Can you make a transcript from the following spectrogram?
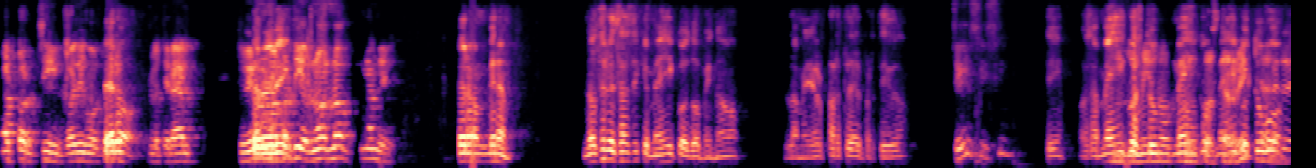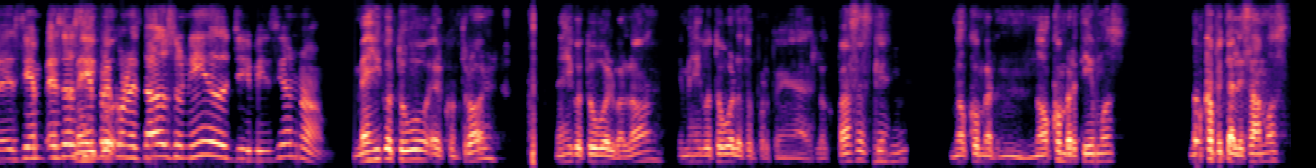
un mal partido, sí, pues digo, Pero- lateral. Tuvieron pero, un mal partido, no, no, mande. Pero mira, ¿no se les hace que México dominó la mayor parte del partido? Sí, sí, sí. Sí, o sea, México estuvo, México, México tuvo, Pero es siempre, eso es siempre México- con Estados Unidos, GB, ¿sí o no? México tuvo el control, México tuvo el balón y México tuvo las oportunidades. Lo que pasa es que Ujú. no, conver- no convertimos, no capitalizamos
